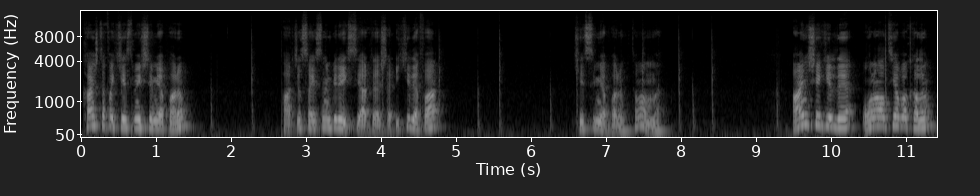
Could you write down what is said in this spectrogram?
kaç defa kesme işlemi yaparım? Parça sayısının bir eksiği arkadaşlar. 2 defa kesim yaparım. Tamam mı? Aynı şekilde 16'ya bakalım.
